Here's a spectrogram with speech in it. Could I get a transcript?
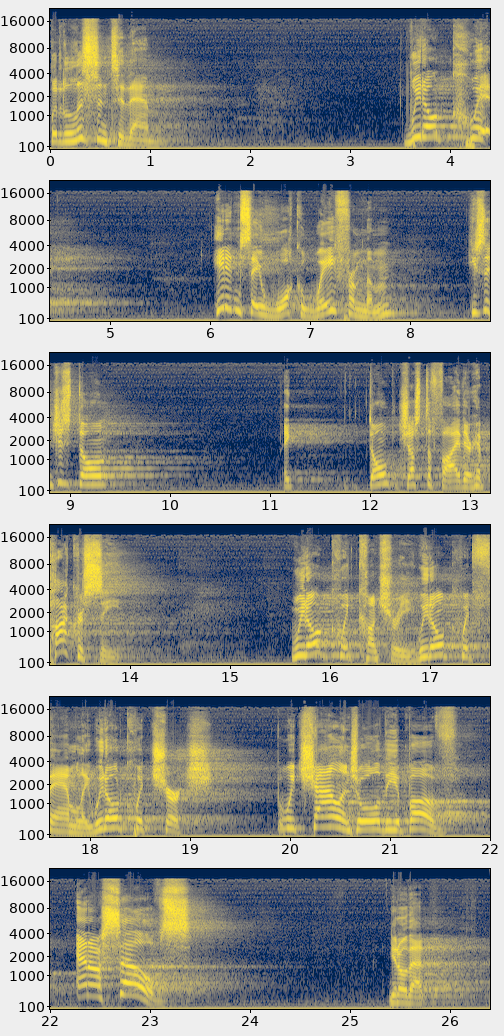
but listen to them. We don't quit. He didn't say walk away from them. He said just don't don't justify their hypocrisy. We don't quit country. We don't quit family. We don't quit church. But we challenge all of the above and ourselves. You know that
